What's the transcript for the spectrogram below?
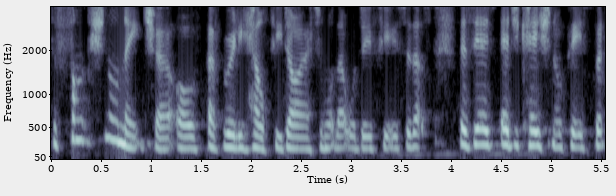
the functional nature of of really healthy diet and what that will do for you. So that's there's the ed- educational piece, but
